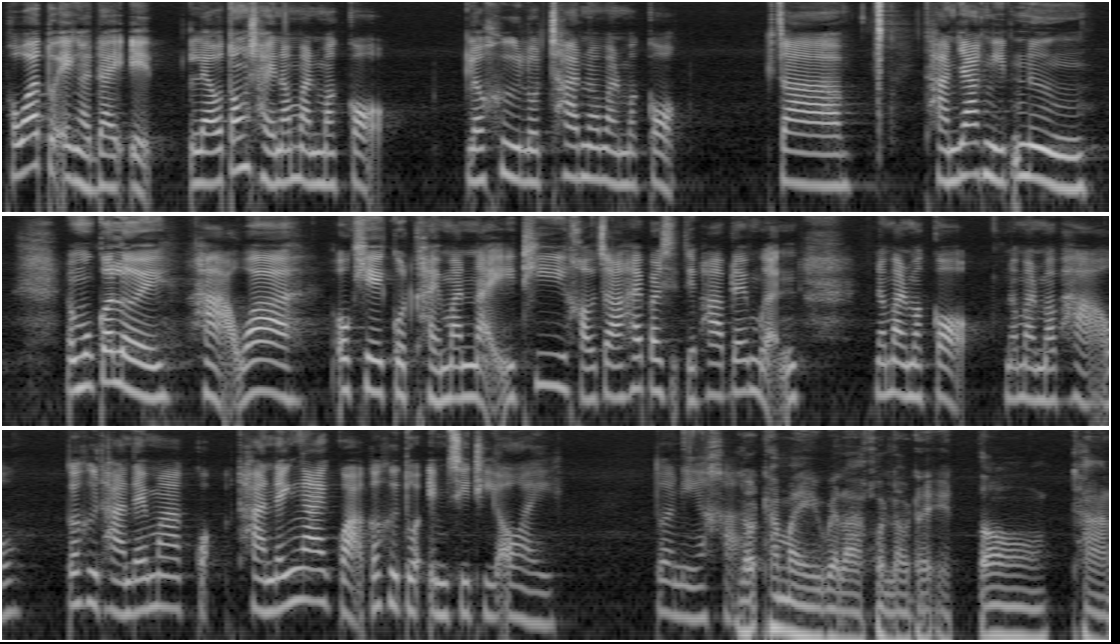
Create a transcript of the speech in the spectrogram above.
เพราะว่าตัวเองอะไดเอทแล้วต้องใช้น้ำมันมะกอก แล้วคือรสชาติน้ำมันมะกอก จะทานยากนิดนึง แล้วมุกก็เลยหาว่าโอเคกดไขมันไหนที่เขาจะให้ประสิทธิภาพได้เหมือนน้ำมันมะกอก น้ำมันมะพร้าวก็คือทานได้มากกว่าทานได้ง่ายกว่าก็คือตัว MCT oil ตัวนี้ค่ะ แล้วทำไมเวลาคนเราไดเอทต้องทาน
